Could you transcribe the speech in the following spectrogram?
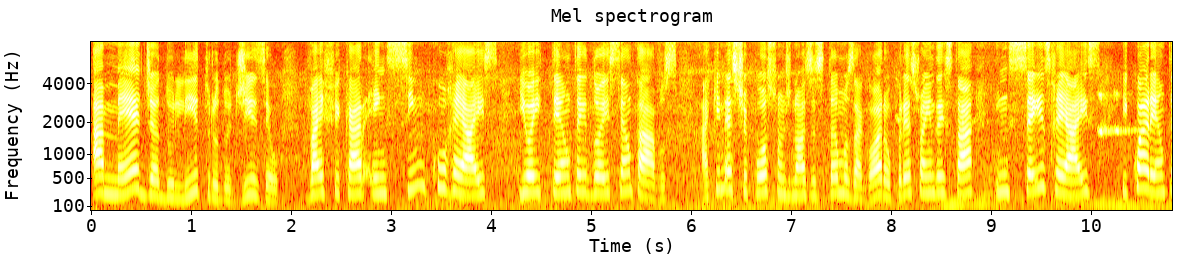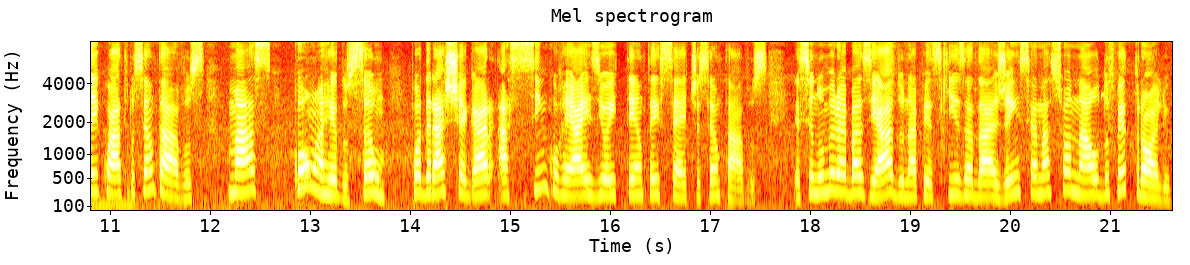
a média do litro do diesel vai ficar em R$ 5,82. Aqui neste posto onde nós estamos agora, o preço ainda está em R$ 6,44. Mas com a redução, poderá chegar a R$ 5,87. Esse número é baseado na pesquisa da Agência Nacional do Petróleo.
